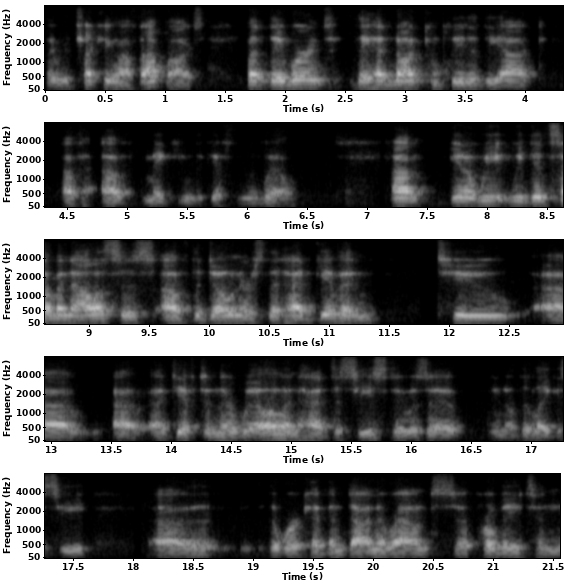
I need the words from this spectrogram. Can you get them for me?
they were checking off that box but they weren't they had not completed the act of, of making the gift in the will. Um, you know, we, we did some analysis of the donors that had given to uh, a, a, gift in their will and had deceased. It was a, you know, the legacy, uh, the work had been done around uh, probate and,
